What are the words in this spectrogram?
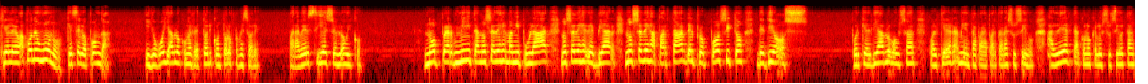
Que le va a poner un uno, que se lo ponga. Y yo voy y hablo con el rector y con todos los profesores para ver si eso es lógico. No permita, no se deje manipular, no se deje desviar, no se deje apartar del propósito de Dios. Porque el diablo va a usar cualquier herramienta para apartar a sus hijos. Alerta con lo que los, sus hijos están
